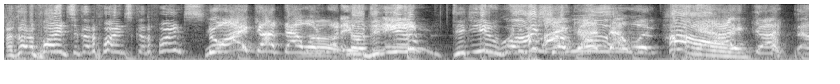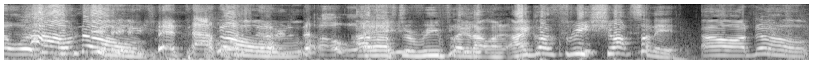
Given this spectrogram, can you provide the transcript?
I got a points. I got a points. I got a points. No, I got that one. No. What do you No, did mean? you? Did you? Well, I I shot got that one. How? Yeah, I got that one. How? No. You didn't get that No, one. No way. I'll have to replay that one. I got three shots on it. Oh no.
